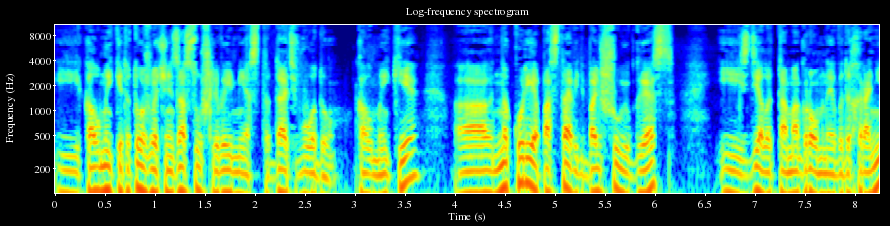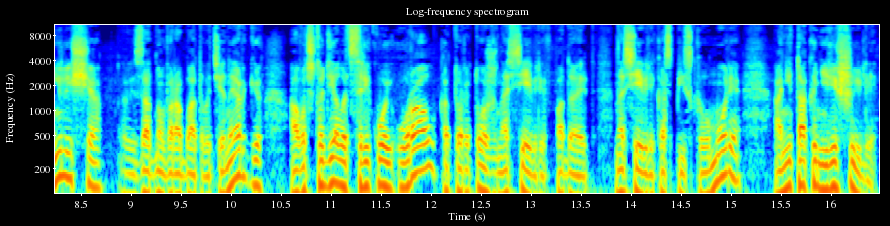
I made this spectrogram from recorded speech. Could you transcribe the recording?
и Калмыкия это тоже очень засушливое место, дать воду Калмыкии, а, на Куре поставить большую ГЭС, и сделать там огромное водохранилище, и заодно вырабатывать энергию. А вот что делать с рекой Урал, которая тоже на севере впадает, на севере Каспийского моря, они так и не решили.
